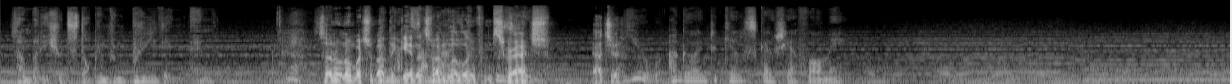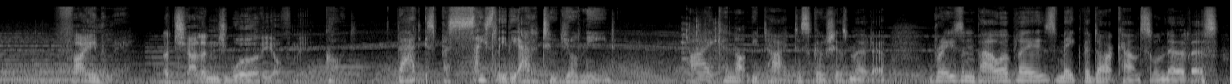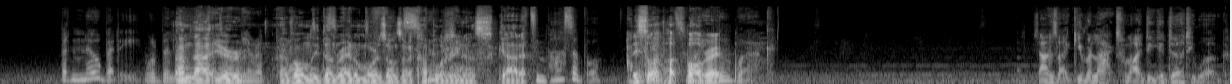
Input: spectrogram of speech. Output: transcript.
Somebody should stop him from breathing, then. Yes. so I don't know much about And the game. That's why I'm leveling from scratch. Gotcha. You are going to kill Skotia for me. Finally, a challenge worthy of me. Good. That is precisely the attitude you'll need. I cannot be tied to Skotia's murder. Brazen power plays make the Dark Council nervous. But nobody will believe I'm not your. I've only done random war zones in a couple Skotia. arenas. Got it. It's impossible. They still have that's Huttball, why it right? work. Sounds like you relax while I do your dirty work.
